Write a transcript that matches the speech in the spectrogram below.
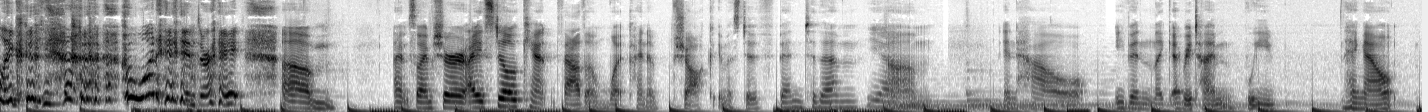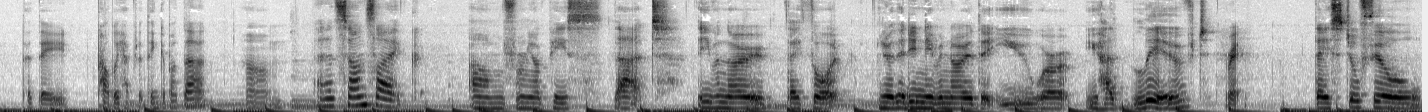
like who wouldn't, right?" Um, I'm, so I'm sure I still can't fathom what kind of shock it must have been to them. Yeah. Um, and how even like every time we hang out, that they probably have to think about that. Um, And it sounds like um, from your piece that even though they thought, you know, they didn't even know that you were you had lived, right. they still feel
